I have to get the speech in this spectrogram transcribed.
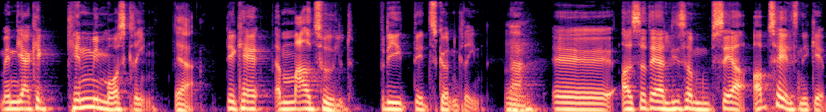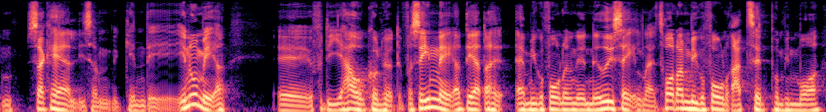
men jeg kan kende min mors grin. Ja. Det kan er meget tydeligt, fordi det er et skønt grin. Ja. Øh, og så da jeg ligesom ser optagelsen igennem, så kan jeg ligesom kende det endnu mere. Øh, fordi jeg har jo kun hørt det fra scenen af, og der, der er mikrofonerne nede i salen, og jeg tror, der er en mikrofon ret tæt på min mor.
